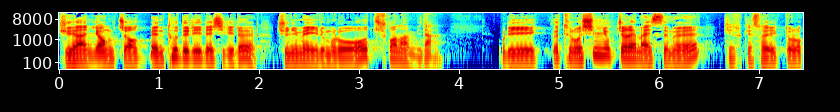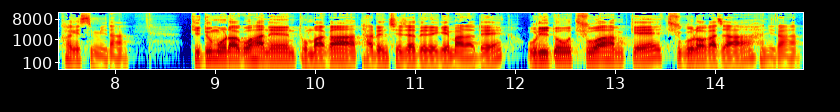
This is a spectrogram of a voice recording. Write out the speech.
귀한 영적 멘토들이 되시기를 주님의 이름으로 축원합니다. 우리 끝으로 16절의 말씀을 계속해서 읽도록 하겠습니다. 디두모라고 하는 도마가 다른 제자들에게 말하되 우리도 주와 함께 죽으러 가자 하니라.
